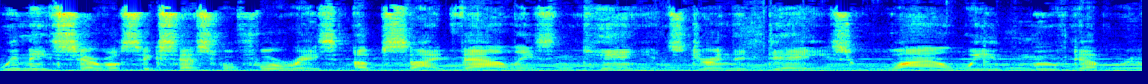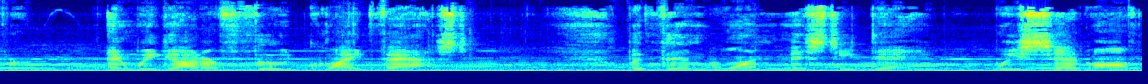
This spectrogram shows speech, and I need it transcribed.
We made several successful forays upside valleys and canyons during the days while we moved upriver, and we got our food quite fast. But then one misty day, we set off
